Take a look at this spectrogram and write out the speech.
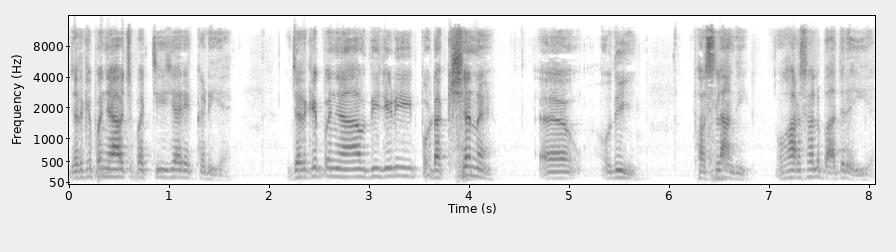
ਜਦ ਕਿ ਪੰਜਾਬ 'ਚ 25000 ਏਕੜ ਹੀ ਹੈ। ਜਦ ਕਿ ਪੰਜਾਬ ਦੀ ਜਿਹੜੀ ਪ੍ਰੋਡਕਸ਼ਨ ਹੈ ਉਹਦੀ ਫਸਲਾਂ ਦੀ, ਉਹ ਹਰ ਸਾਲ ਵੱਧ ਰਹੀ ਹੈ।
